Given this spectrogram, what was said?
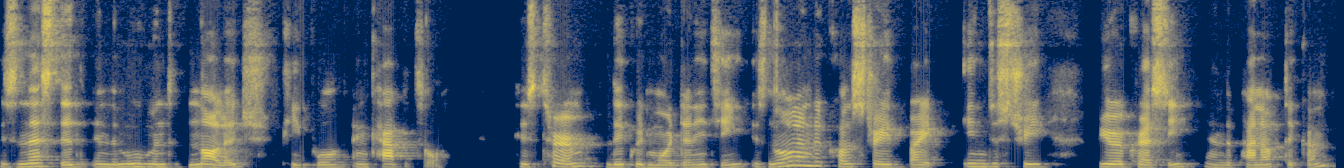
is nested in the movement of knowledge, people, and capital. His term, liquid modernity, is no longer constrained by industry bureaucracy, and the panopticon,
